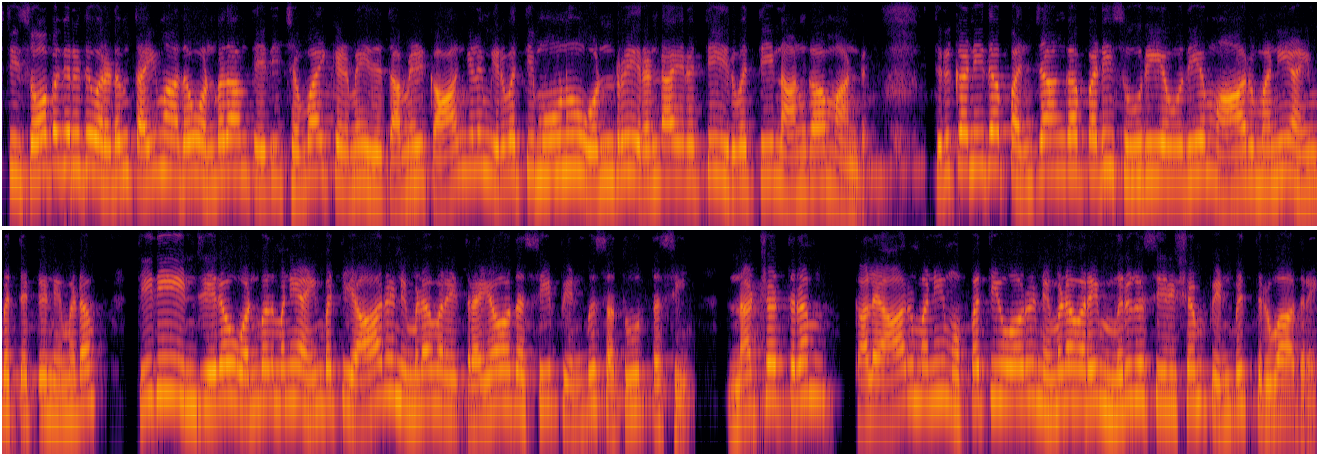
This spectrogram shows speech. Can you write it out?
ஸ்ரீ சோபகிருது வருடம் தை மாதம் ஒன்பதாம் தேதி செவ்வாய்க்கிழமை இது தமிழுக்கு ஆங்கிலம் இருபத்தி மூணு ஒன்று இரண்டாயிரத்தி இருபத்தி நான்காம் ஆண்டு. திருக்கணித பஞ்சாங்கப்படி சூரிய உதயம் ஆறு மணி ஐம்பத்தெட்டு நிமிடம் திதி இன்றிரவு ஒன்பது மணி ஐம்பத்தி ஆறு நிமிடம் வரை திரையோதசி பின்பு சதுர்த்தசி. நட்சத்திரம் காலை ஆறு மணி முப்பத்தி ஓரு நிமிடம் வரை மிருக சீரிஷம் பின்பு திருவாதிரை.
